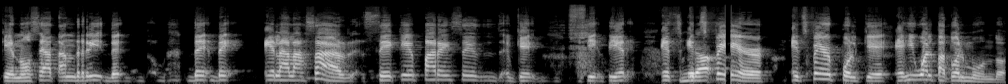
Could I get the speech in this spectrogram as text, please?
que no sea tan... De, de, de el al azar, sé que parece que, tiene, it's, fair, it's fair porque es igual para todo el mundo,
